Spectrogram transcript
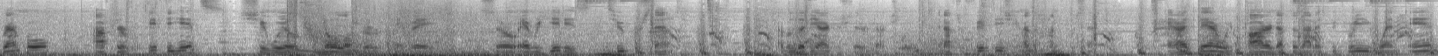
Gwenpool, after 50 hits, she will no longer evade. So every hit is 2% ability accuracy reduction. And after 50, she has 100%. And right there, we powered after that SP3, went in.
